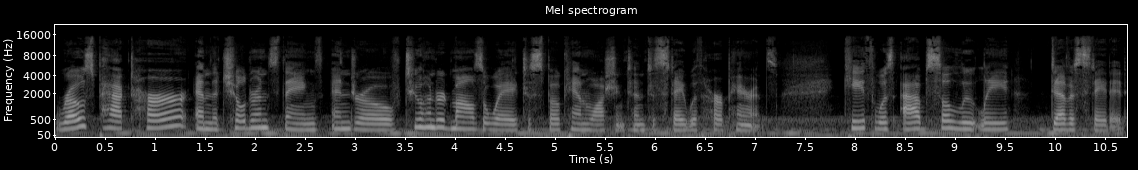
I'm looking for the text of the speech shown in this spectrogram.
Rose packed her and the children's things and drove 200 miles away to Spokane, Washington to stay with her parents. Keith was absolutely devastated.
